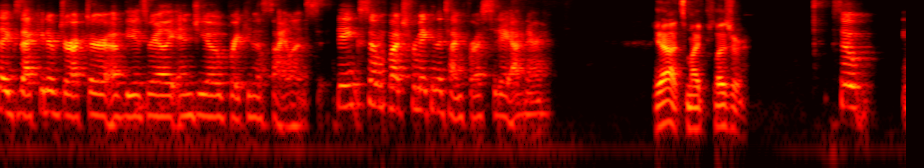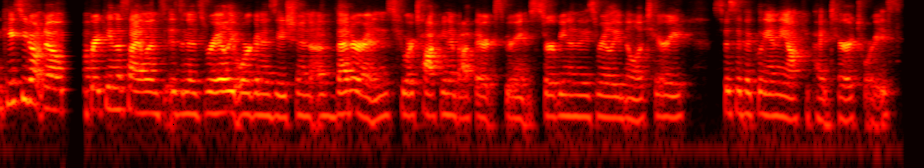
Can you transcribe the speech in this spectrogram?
the Executive Director of the Israeli NGO Breaking the Silence. Thanks so much for making the time for us today, Avner. Yeah, it's my pleasure. So, in case you don't know, Breaking the Silence is an Israeli organization of veterans who are talking about their experience serving in the Israeli military, specifically in the occupied territories.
